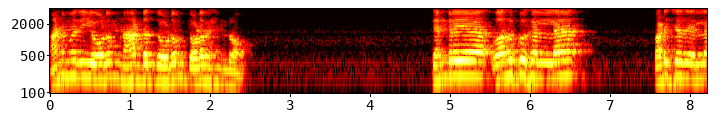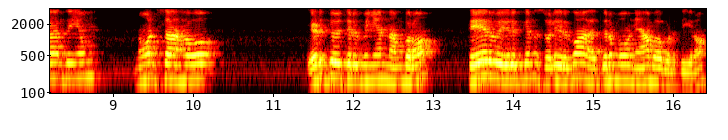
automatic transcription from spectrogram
அனுமதியோடும் நாட்டத்தோடும் தொடர்கின்றோம். சென்றைய வகுப்புகளில் படித்தது எல்லாத்தையும் நோட்ஸாகவோ எடுத்து வச்சிருப்பீங்கன்னு நம்புறோம். தேர்வு இருக்குன்னு சொல்லியிருக்கோம். அதை திரும்பவும் ஞாபகப்படுத்திக்கிறோம்.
